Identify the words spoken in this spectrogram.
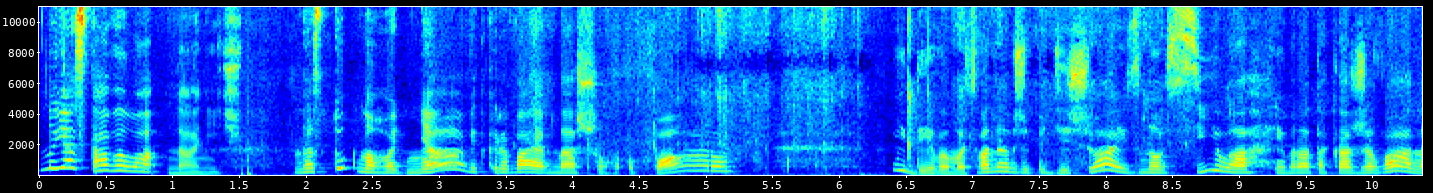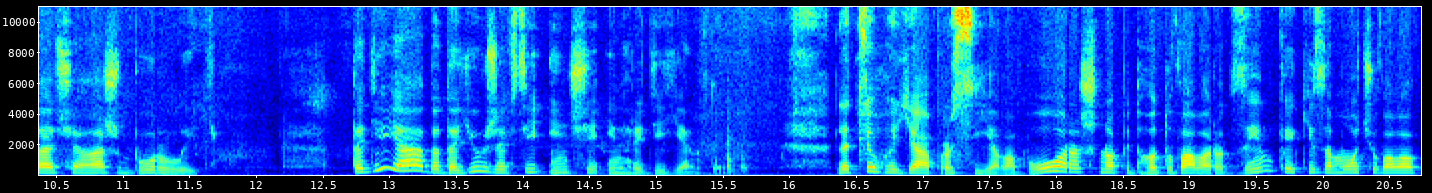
Ну, я ставила на ніч. Наступного дня відкриваємо нашу опару. І дивимось, вона вже підійшла і знов сіла, і вона така жива, наче аж бурлить. Тоді я додаю вже всі інші інгредієнти. Для цього я просіяла борошно, підготувала родзинки, які замочувала в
